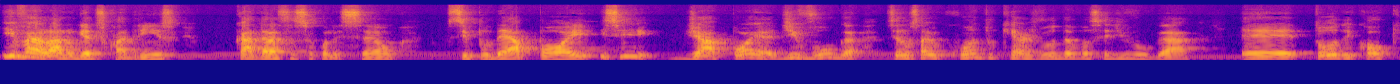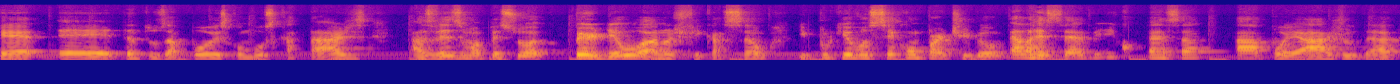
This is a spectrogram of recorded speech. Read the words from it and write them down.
E vai lá no Guia dos Quadrinhos, cadastra sua coleção, se puder, apoie. E se já apoia, divulga. Você não sabe o quanto que ajuda você divulgar é, todo e qualquer, é, tanto os apoios como os catarges. Às vezes uma pessoa perdeu a notificação e porque você compartilhou, ela recebe e começa a apoiar, ajudar.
